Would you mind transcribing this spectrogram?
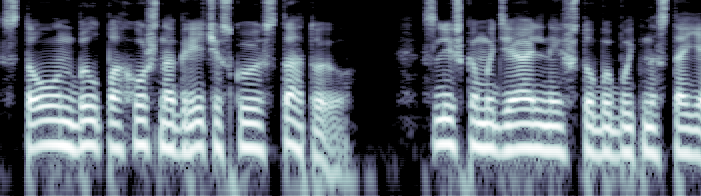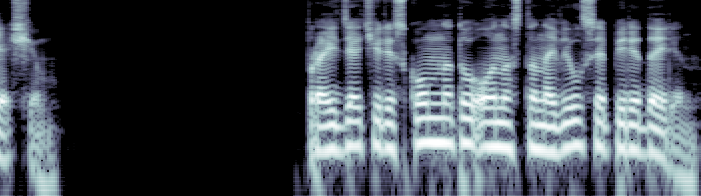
Стоун был похож на греческую статую, слишком идеальный, чтобы быть настоящим. Пройдя через комнату, он остановился перед Эрин.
